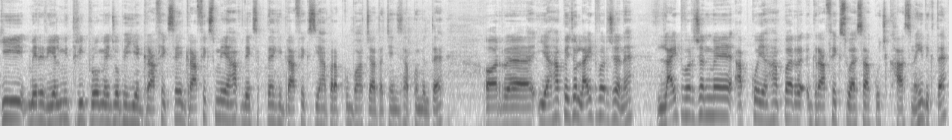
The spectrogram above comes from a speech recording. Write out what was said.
कि मेरे Realme 3 Pro में जो भी ये ग्राफिक्स है ग्राफिक्स में यहाँ आप देख सकते हैं कि ग्राफिक्स यहाँ पर आपको बहुत ज़्यादा चेंजेस आपको मिलते हैं। और यहाँ पे जो लाइट वर्जन है लाइट वर्जन में आपको यहाँ पर ग्राफिक्स वैसा कुछ खास नहीं दिखता है।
